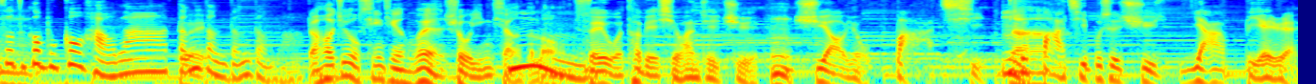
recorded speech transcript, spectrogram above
做的够不够好啦，等等等等啦。然后就心情会很受影响的喽。所以我特别喜欢这句，嗯，需要有霸气。这个霸气不是去压别人，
